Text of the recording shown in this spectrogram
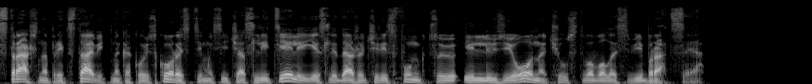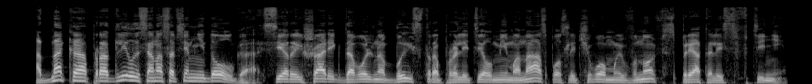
Страшно представить, на какой скорости мы сейчас летели, если даже через функцию иллюзиона чувствовалась вибрация. Однако продлилась она совсем недолго. Серый шарик довольно быстро пролетел мимо нас, после чего мы вновь спрятались в тени.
